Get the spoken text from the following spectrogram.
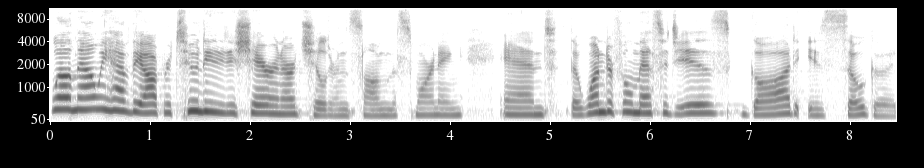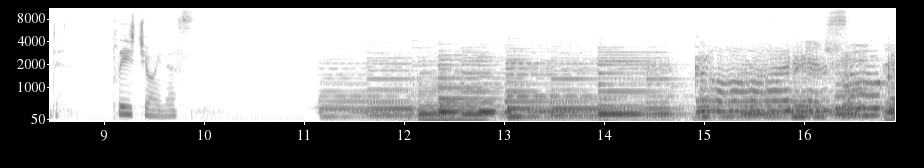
Well, now we have the opportunity to share in our children's song this morning. And the wonderful message is God is so good. Please join us. God is so good.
